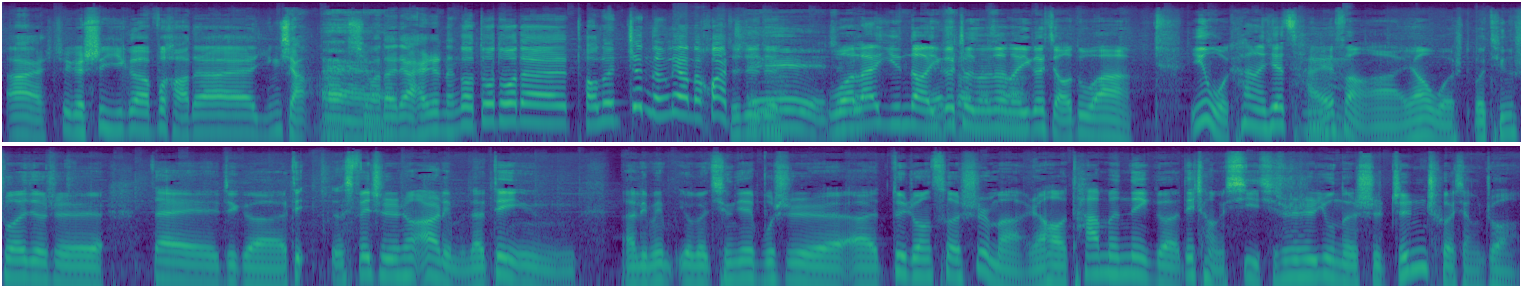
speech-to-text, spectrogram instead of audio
哎，这个是一个不好的影响啊。希望大家还是能够多多的讨论正能量的话题。对对对，我来引导一个正能量的一个角度啊，因为我看了一些采访啊，然后我我听说就是在这个电《飞驰人生二》里面的电影。呃，里面有个情节不是呃对撞测试嘛？然后他们那个那场戏其实是用的是真车相撞，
